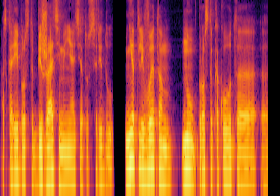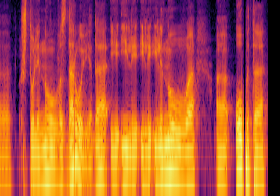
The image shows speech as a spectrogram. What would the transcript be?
а скорее просто бежать и менять эту среду. Нет ли в этом, ну, просто какого-то, э, что ли, нового здоровья, да, и, или, или, или нового э, опыта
